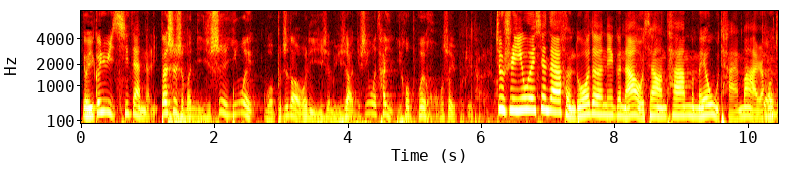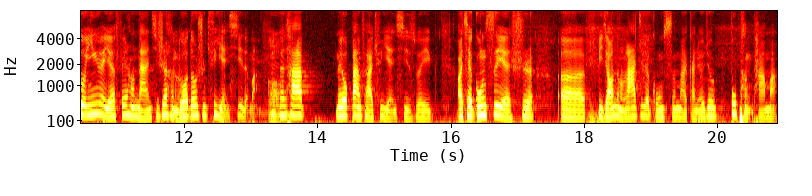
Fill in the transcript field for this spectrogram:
有一个预期在那里。但是什么？你是因为我不知道，我理一下捋一下，你是因为他以后不会红，所以不追他了，是吧？就是因为现在很多的那个男偶像，他们没有舞台嘛，然后做音乐也非常难。其实很多都是去演戏的嘛，那他没有办法去演戏，所以而且公司也是呃比较那种垃圾的公司嘛，感觉就不捧他嘛，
